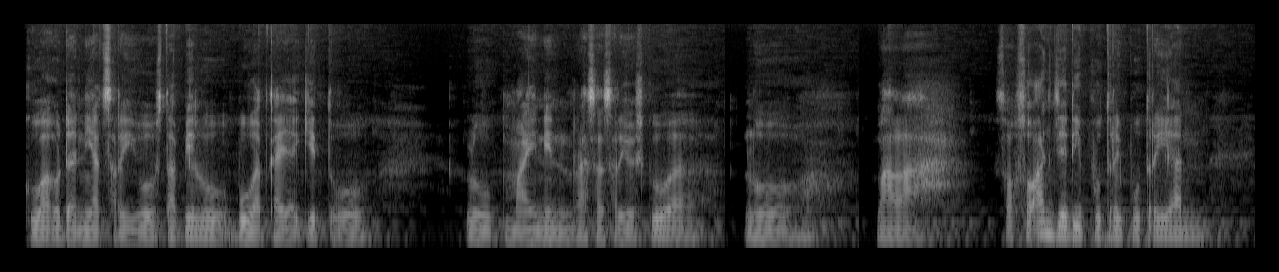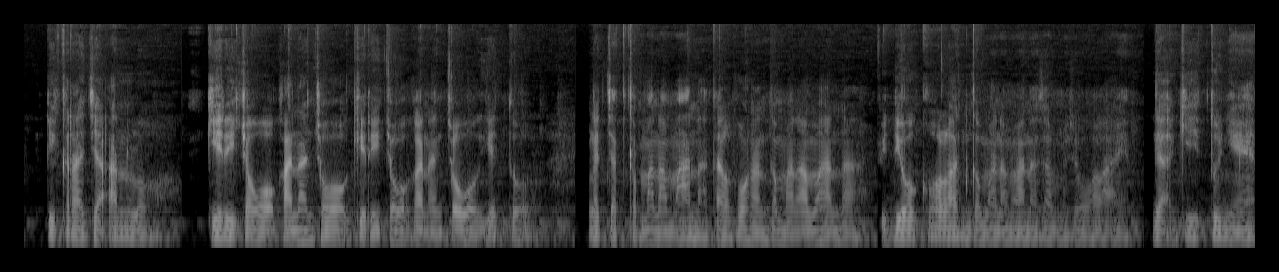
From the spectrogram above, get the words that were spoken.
Gue udah niat serius tapi lu buat kayak gitu lu mainin rasa serius gue lu malah sosokan jadi putri-putrian di kerajaan lo. Kiri cowok kanan cowok kiri cowok kanan cowok gitu ngechat ke mana-mana, teleponan ke mana-mana, video callan ke mana-mana sama cowok lain. Gak gitu nyet.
